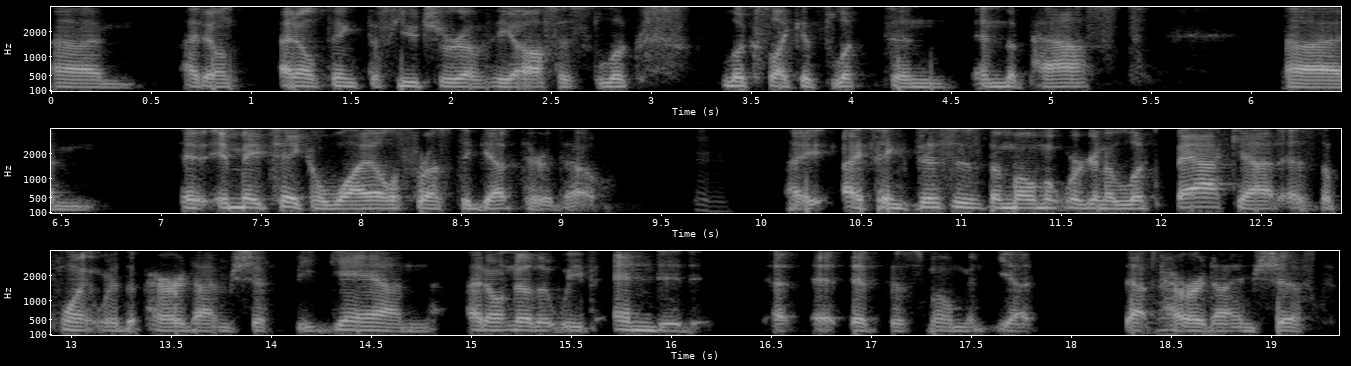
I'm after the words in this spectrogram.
Um, I don't I don't think the future of the office looks looks like it's looked in in the past. Um, it, it may take a while for us to get there, though. Mhm. I, I think this is the moment we're going to look back at as the point where the paradigm shift began. I don't know that we've ended at, at, at this moment yet. That paradigm shift.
